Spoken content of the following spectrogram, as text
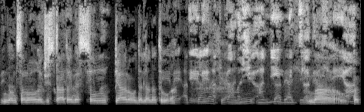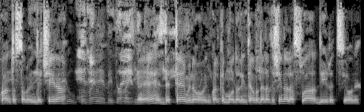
non sono registrato in nessun piano della natura, ma per quanto sono in decina e determino in qualche modo all'interno della decina la sua direzione.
